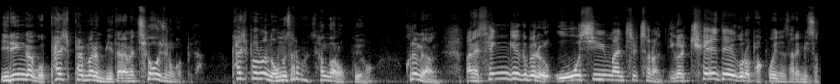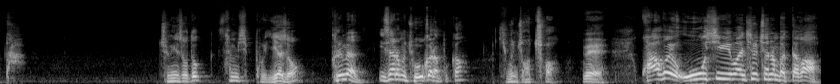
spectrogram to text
1인 가구 88만 원 미달하면 채워주는 겁니다. 88만 원 넘은 사람은 상관없고요. 그러면 만약 생계급여를 52만 7천 원 이걸 최대액으로 받고 있는 사람이 있었다. 중위소득 30% 이하죠. 그러면 이 사람은 좋을까 나쁠까? 기분 좋죠. 왜? 과거에 52만 7천 원 받다가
